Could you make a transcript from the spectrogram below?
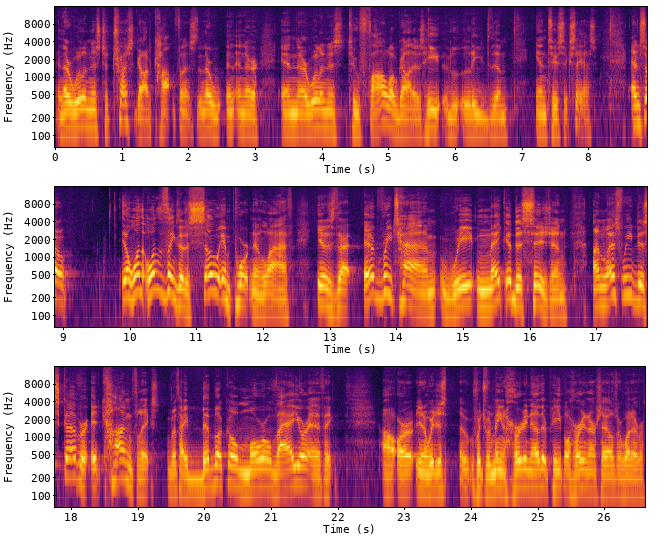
in their willingness to trust God, confidence in their, in, in their, in their willingness to follow God as He leads them into success. And so, you know, one, one of the things that is so important in life is that every time we make a decision, unless we discover it conflicts with a biblical moral value or ethic, uh, or, you know, we just, uh, which would mean hurting other people, hurting ourselves, or whatever,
